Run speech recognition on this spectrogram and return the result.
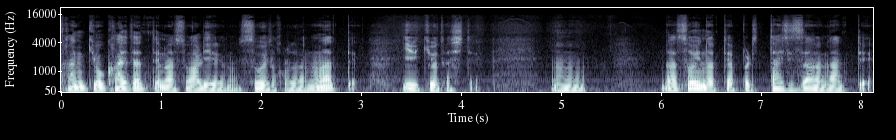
環境を変えたっていうのはそのアリエルのすごいところだなって勇気を出して。うん。だからそういうのってやっぱり大切なのなって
